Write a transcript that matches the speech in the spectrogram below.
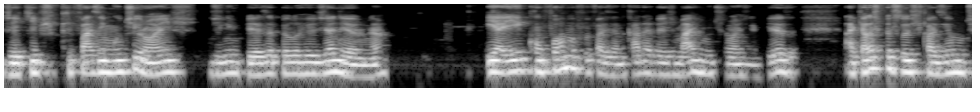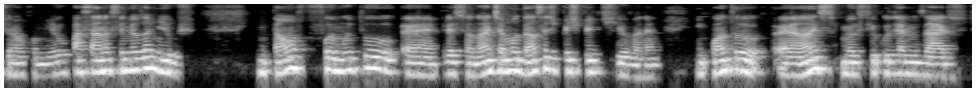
de equipes que fazem mutirões de limpeza pelo Rio de Janeiro, né? E aí, conforme eu fui fazendo cada vez mais mutirões de limpeza, aquelas pessoas que faziam mutirão comigo passaram a ser meus amigos. Então, foi muito é, impressionante a mudança de perspectiva, né? Enquanto é, antes, meu ciclo de amizades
